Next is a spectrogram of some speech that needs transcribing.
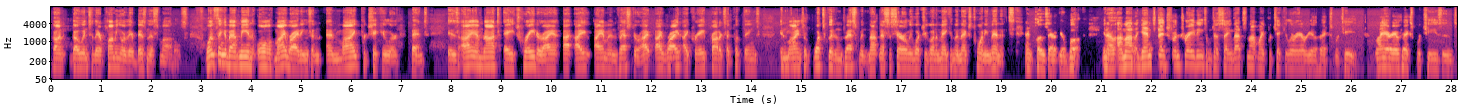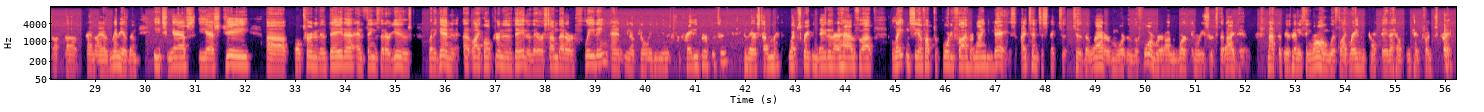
gone go into their plumbing or their business models. One thing about me and all of my writings and and my particular bent is I am not a trader. I I I, am an investor. I, I write, I create products, I put things in minds of what's good investment, not necessarily what you're going to make in the next 20 minutes and close out your book. You know, I'm not against hedge fund tradings. I'm just saying that's not my particular area of expertise my area of expertise is, uh, uh, and I have many of them, ETFs, ESG, uh, alternative data, and things that are used. But again, uh, like alternative data, there are some that are fleeting and you know can only be used for trading purposes, and there are some web scraping data that have uh, latency of up to 45 or 90 days. I tend to stick to, to the latter more than the former on the work and research that I do. Not that there's anything wrong with like Ravenpack data helping hedge funds trade.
